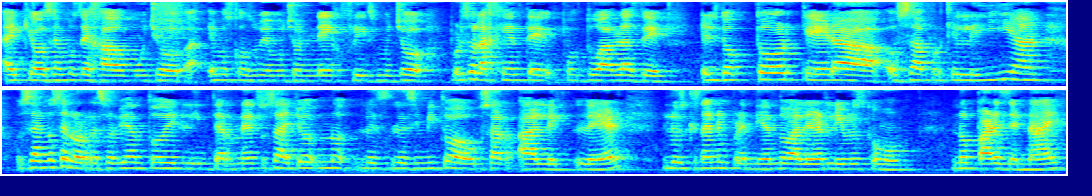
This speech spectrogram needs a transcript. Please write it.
hay que os hemos dejado mucho, hemos consumido mucho Netflix, mucho, por eso la gente, tú hablas de el doctor que era, o sea, porque leían, o sea, no se lo resolvían todo en el internet, o sea, yo no, les, les invito a usar, a leer, los que están emprendiendo a leer libros como No pares de Nike,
